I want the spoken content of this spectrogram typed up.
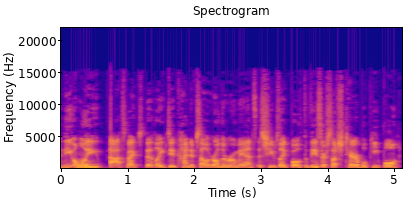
the only aspect that like did kind of sell her on the romance is she was like both of these are such terrible people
